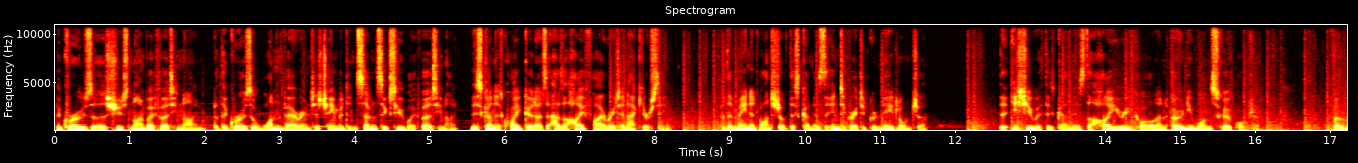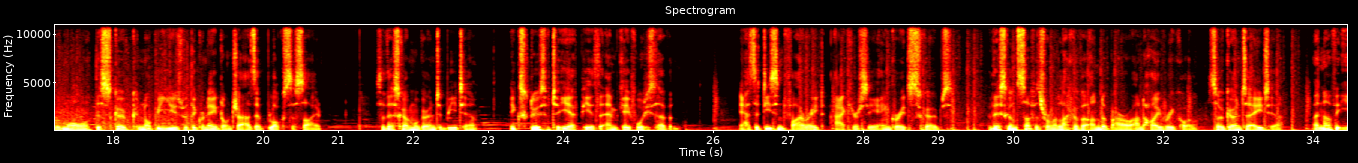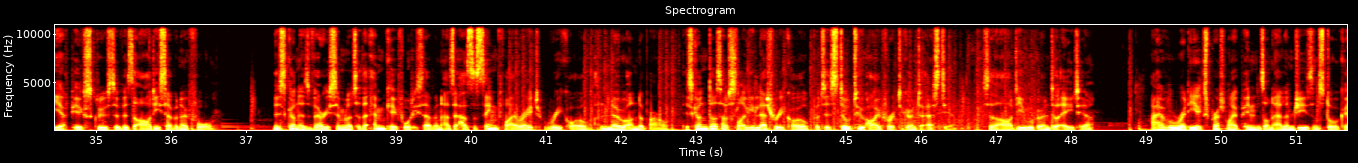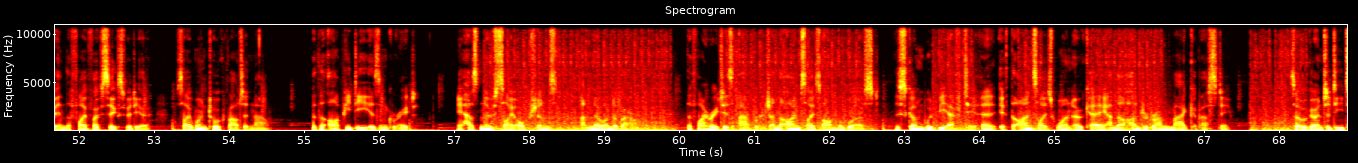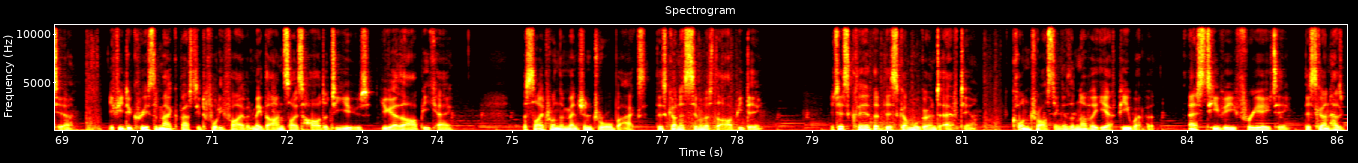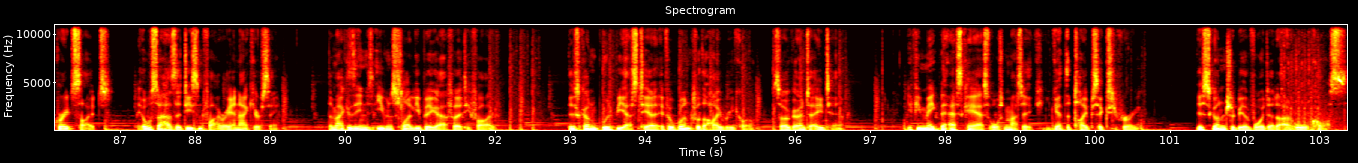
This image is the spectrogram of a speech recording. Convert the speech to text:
The Groza shoots 9x39, but the Groza 1 variant is chambered in 762x39. This gun is quite good as it has a high fire rate and accuracy, but the main advantage of this gun is the integrated grenade launcher. The issue with this gun is the high recoil and only one scope option. Furthermore, this scope cannot be used with the grenade launcher as it blocks the sight, so this gun will go into B tier. Exclusive to EFP is the MK47. It has a decent fire rate, accuracy, and great scopes. But this gun suffers from a lack of an underbarrel and high recoil, so go into A tier. Another EFP exclusive is the RD704. This gun is very similar to the MK47 as it has the same fire rate, recoil, and no underbarrel. This gun does have slightly less recoil, but is still too high for it to go into S tier, so the RD will go into A tier. I have already expressed my opinions on LMGs and Stalker in the 556 video, so I won't talk about it now. But the RPD isn't great. It has no sight options, and no underbarrel. The fire rate is average and the iron sights aren't the worst. This gun would be F tier if the iron sights weren't okay and the 100 round mag capacity. So we're going to D tier. If you decrease the mag capacity to 45 and make the iron sights harder to use, you get the RPK. Aside from the mentioned drawbacks, this gun is similar to the RPD. It is clear that this gun will go into F tier. Contrasting is another EFP weapon, STV 380. This gun has great sights. It also has a decent fire rate and accuracy. The magazine is even slightly bigger at 35. This gun would be S tier if it weren't for the high recoil, so I'll go into A tier. If you make the SKS automatic, you get the Type 63. This gun should be avoided at all costs.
